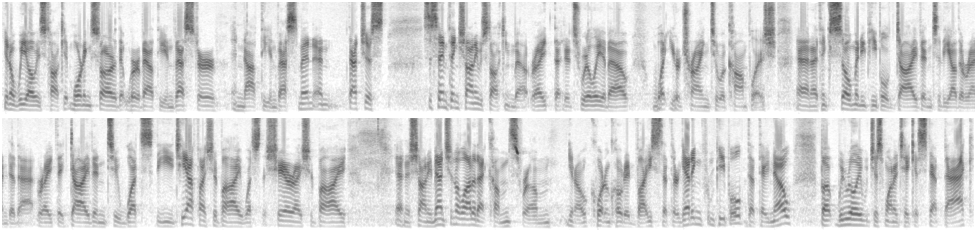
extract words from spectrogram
you know, we always talk at Morningstar that we're about the investor and not the investment. And that just it's the same thing Shani was talking about, right? That it's really about what you're trying to accomplish. And I think so many people dive into the other end of that, right? They dive into what's the ETF I should buy, what's the share I should buy. And as Shani mentioned, a lot of that comes from, you know, quote unquote advice that they're getting from people that they know. But we really just want to take a step back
